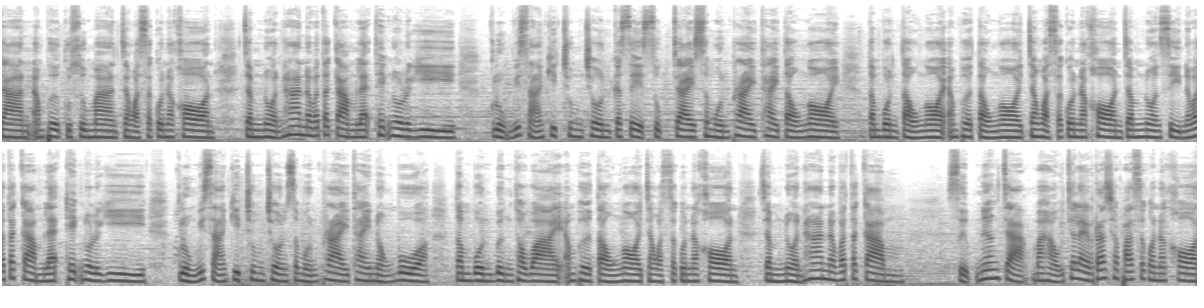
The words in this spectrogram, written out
จานอำเภอกุสุมานจังหวัดสกลนครจำนวน 5 นวัตกรรมและเทคโนโลยี กลุ่มวิสาหกิจชุมชนเกษตรสุขใจสมุนไพรไทยเต่างอยตำบลเต่างอยอำเภอเต่างอย จังหวัดสกลนครจำนวน 4 นวัตกรรมและเทคโนโลยี กลุ่มวิสาหกิจชุมชนสมุนไพรไทยหนองบัวตำบลบึงทวายอำเภอเต่างอย จังหวัดสกลนครจำนวน 5 นวัตกรรม สืบเนื่องจากมหาวิทยาลัยราชภัฏสกลนคร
